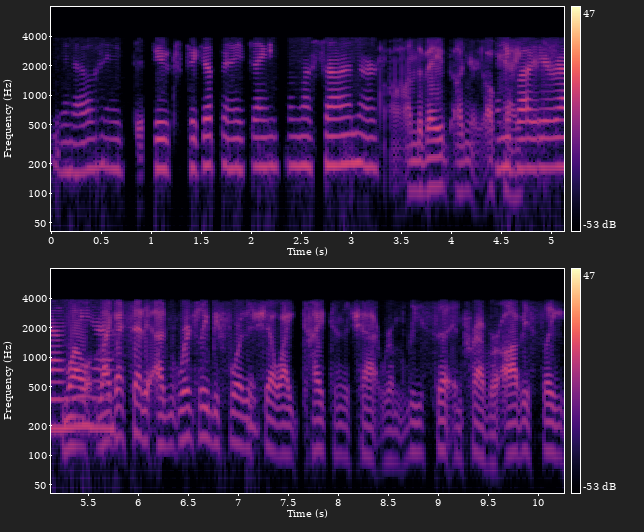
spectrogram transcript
you know, any, if you could pick up anything from my son or on the babe on your okay. anybody around Well, like I said originally before the show, I typed in the chat room Lisa and Trevor. Obviously,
